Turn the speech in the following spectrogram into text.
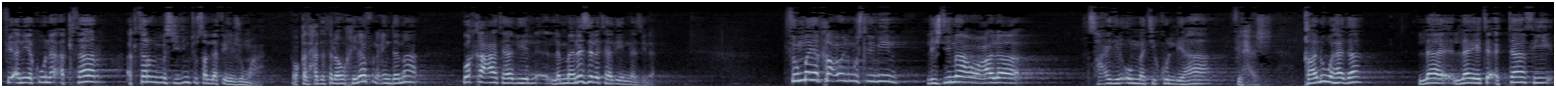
في أن يكون أكثر أكثر من مسجد تصلى فيه الجمعة. وقد حدث لهم خلاف عندما وقعت هذه لما نزلت هذه النازلة. ثم يقع المسلمين الاجتماع على صعيد الأمة كلها في الحج. قالوا هذا لا لا يتأتى في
